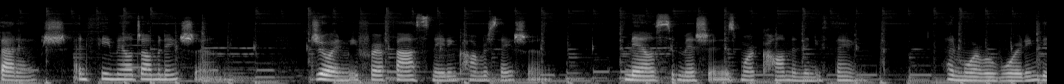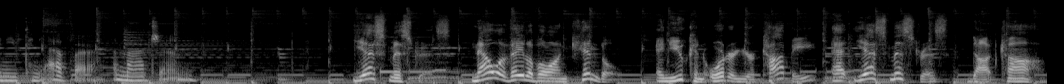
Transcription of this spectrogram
fetish, and female domination. Join me for a fascinating conversation. Male submission is more common than you think, and more rewarding than you can ever imagine. Yes, Mistress, now available on Kindle and you can order your copy at yesmistress.com.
